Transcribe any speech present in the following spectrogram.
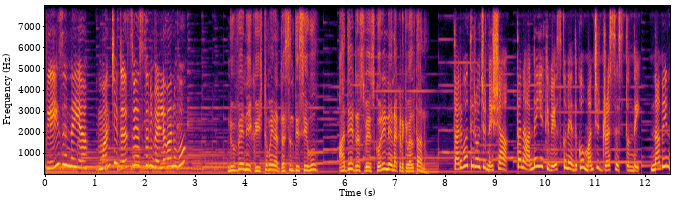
ప్లీజ్ అన్నయ్య మంచి డ్రెస్ వేసుకుని వెళ్ళవా నువ్వు? నువ్వే నీకు ఇష్టమైన డ్రెస్ని తీసివు అదే డ్రెస్ వేసుకొని నేను అక్కడికి వెళ్తాను. తరువాతి రోజు నిషా తన అన్నయ్యకి వేసుకునేందుకు మంచి డ్రెస్ ఇస్తుంది. నవీన్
